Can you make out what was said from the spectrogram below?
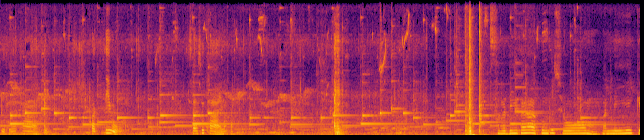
สุดแล้วค่ะผักติ้วใส่สุดท้ายนะคะสวัสดีค่ะ คุณผู้ชม วันนี้แก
